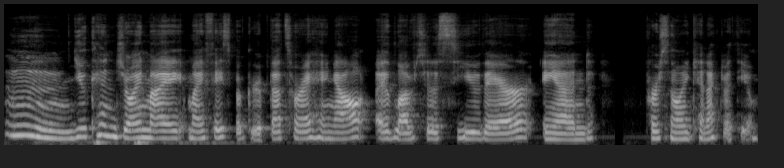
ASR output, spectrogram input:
Mm, you can join my my Facebook group. That's where I hang out. I'd love to see you there and personally connect with you.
